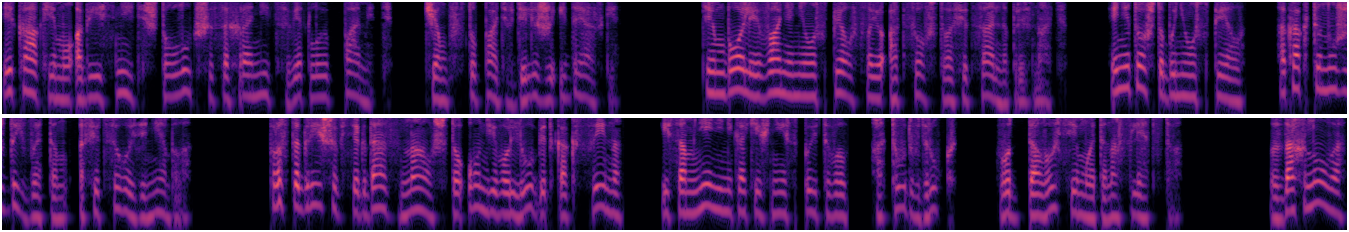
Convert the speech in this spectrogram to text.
И как ему объяснить, что лучше сохранить светлую память, чем вступать в дележи и дрязги? Тем более Ваня не успел свое отцовство официально признать. И не то чтобы не успел, а как-то нужды в этом официозе не было. Просто Гриша всегда знал, что он его любит как сына, и сомнений никаких не испытывал, а тут вдруг вот далось ему это наследство. Вздохнула,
